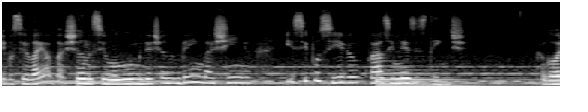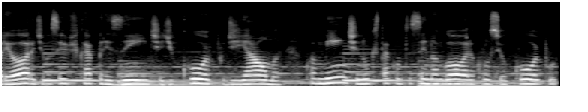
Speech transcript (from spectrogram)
e você vai abaixando esse volume, deixando bem baixinho e, se possível, quase inexistente. Agora é hora de você ficar presente de corpo, de alma, com a mente no que está acontecendo agora com o seu corpo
